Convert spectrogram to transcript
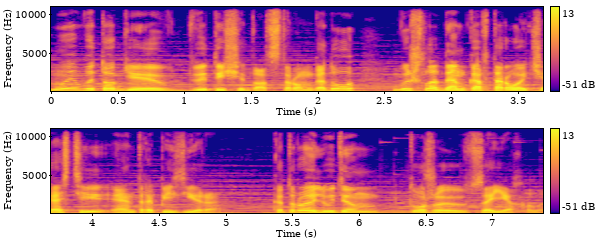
Ну и в итоге в 2022 году вышла демка второй части Entropy Zero, которая людям тоже заехала.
